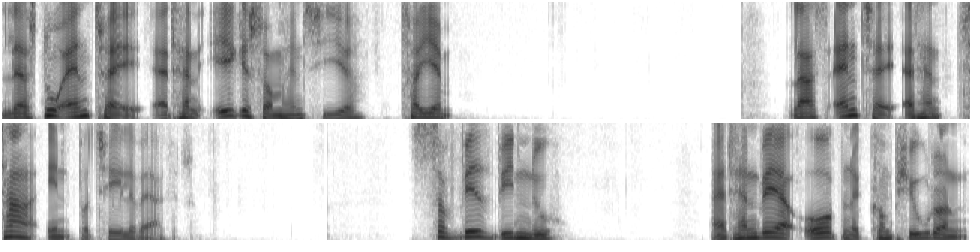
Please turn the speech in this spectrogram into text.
Lad os nu antage, at han ikke, som han siger, tager hjem. Lad os antage, at han tager ind på Televærket. Så ved vi nu, at han ved at åbne computeren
